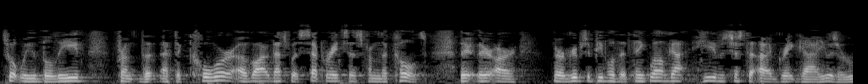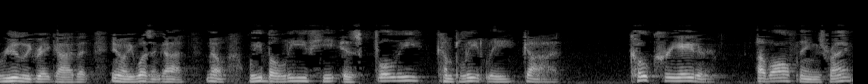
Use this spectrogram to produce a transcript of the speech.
It's what we believe from the, at the core of our. That's what separates us from the cults. There, there are there are groups of people that think, well, God, he was just a, a great guy. He was a really great guy, but you know, he wasn't God. No, we believe he is fully, completely God, co-creator of all things. Right?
